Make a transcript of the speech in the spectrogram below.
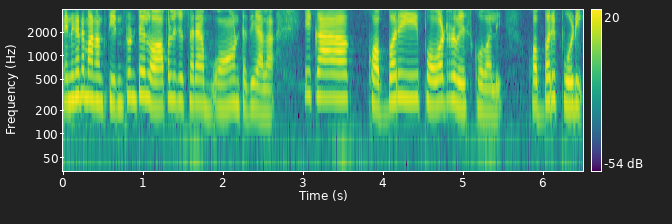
ఎందుకంటే మనం తింటుంటే లోపల చూసారా బాగుంటుంది అలా. ఇక కొబ్బరి పౌడర్ వేసుకోవాలి. కొబ్బరి పొడి.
